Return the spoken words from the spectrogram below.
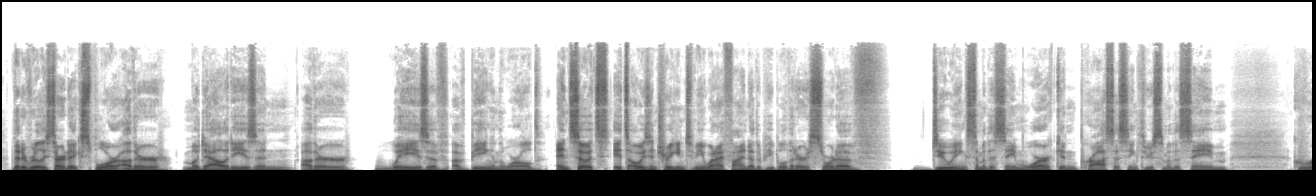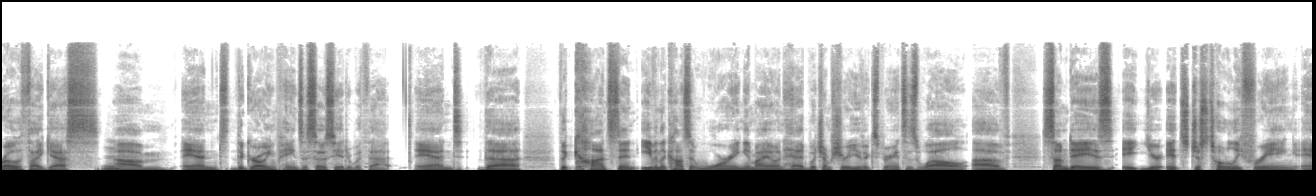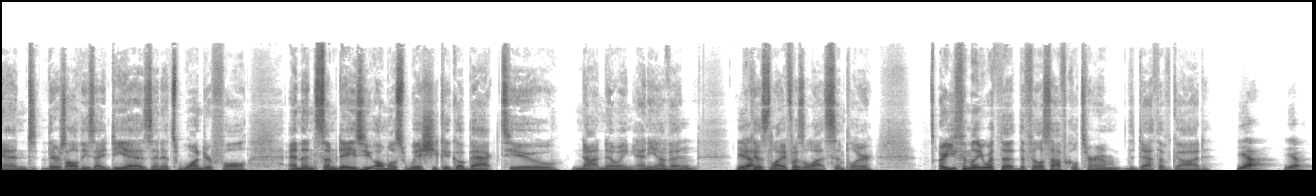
that I've really started to explore other modalities and other ways of of being in the world. And so it's it's always intriguing to me when I find other people that are sort of doing some of the same work and processing through some of the same growth, I guess, mm. um, and the growing pains associated with that. And the the constant, even the constant warring in my own head, which I'm sure you've experienced as well. Of some days it, you're it's just totally freeing, and there's all these ideas, and it's wonderful. And then some days you almost wish you could go back to not knowing any of mm-hmm. it because life was a lot simpler. Are you familiar with the the philosophical term the death of God? Yeah, yeah.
